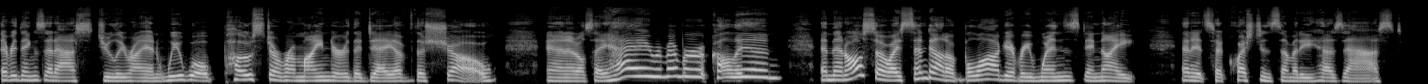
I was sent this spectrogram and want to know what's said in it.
Everything's at Ask Julie Ryan. We will post a reminder the day of the show and it'll say, hey, remember, call in. And then also, I send out a blog every Wednesday night and it's a question somebody has asked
